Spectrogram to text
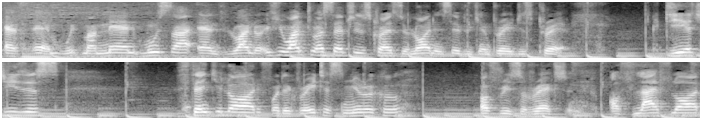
FM with my man Musa and Lwando. If you want to accept Jesus Christ, your Lord and Savior, you can pray this prayer. Dear Jesus, thank you, Lord, for the greatest miracle of resurrection, of life, Lord.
